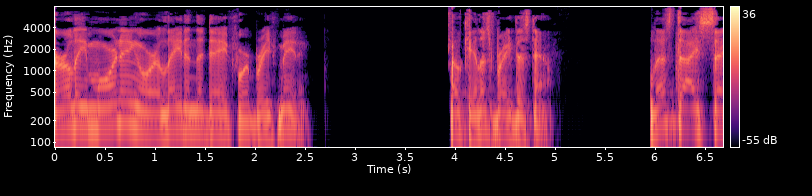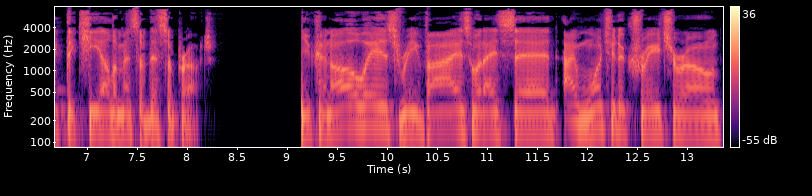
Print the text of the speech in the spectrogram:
Early morning or late in the day for a brief meeting? Okay, let's break this down. Let's dissect the key elements of this approach. You can always revise what I said. I want you to create your own.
